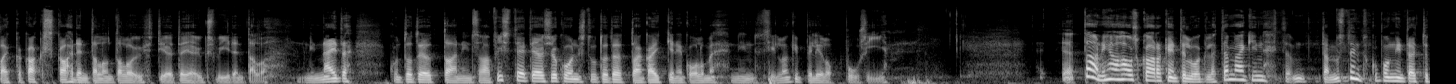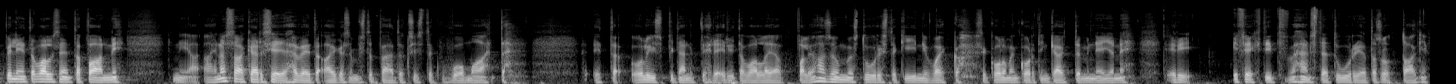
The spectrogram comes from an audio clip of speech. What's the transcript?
vaikka kaksi kahden talon taloyhtiöitä ja yksi viiden talo. Niin näitä kun toteuttaa, niin saa pisteitä ja jos joku onnistuu toteuttaa kaikki ne kolme, niin silloinkin peli loppuu siihen. Tämä on ihan hauskaa rakentelua kyllä tämäkin. Tämmöisten kupongin täyttöpelien tavalliseen tapaan, niin, niin aina saa kärsiä ja hävetä aikaisemmista päätöksistä, kun huomaa, että että olisi pitänyt tehdä eri tavalla ja paljonhan se on myös tuurista kiinni, vaikka se kolmen kortin käyttäminen ja ne eri efektit vähän sitä tuuria tasottaakin.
